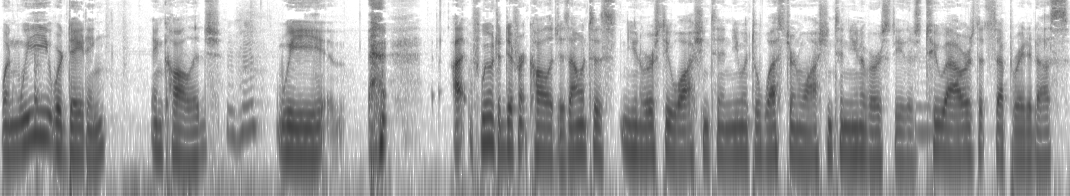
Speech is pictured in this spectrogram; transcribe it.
when we were dating in college, Mm-hmm. we. I, we went to different colleges. I went to University of Washington. You went to Western Washington University. There's two hours that separated us,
